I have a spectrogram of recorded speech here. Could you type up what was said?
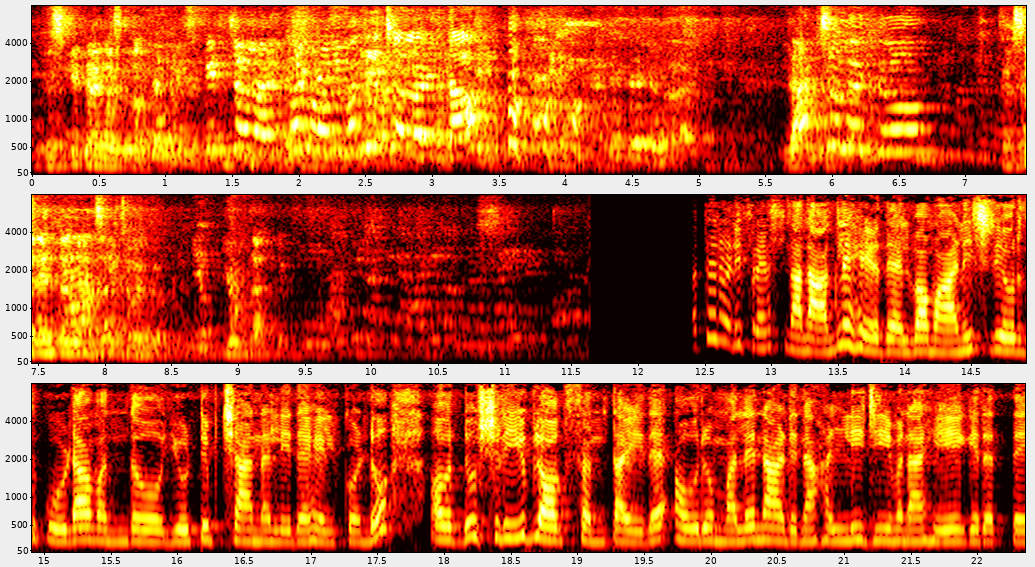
ಬಿಸ್ಕಿಟ್ ಬಿಸ್ಕಿಟ್ ಚಲೋ ಆಯ್ತಾ? ನೋಡಿ ಮತ್ತೆ ಚಲೋ ಆಯ್ತಾ? ಯಾಕೆ ಚಲೋ ಆಯ್ತು? ಹೆಸರೆಂತ ಯುಕ್ತ ಮತ್ತೆ ನೋಡಿ ಫ್ರೆಂಡ್ಸ್ ನಾನು ಆಗಲೇ ಹೇಳಿದೆ ಅಲ್ವಾ ವಾಣಿಶ್ರೀ ಅವ್ರದ್ದು ಕೂಡ ಒಂದು ಯೂಟ್ಯೂಬ್ ಚಾನಲ್ ಇದೆ ಹೇಳ್ಕೊಂಡು. ಅವ್ರದ್ದು ಶ್ರೀ ಬ್ಲಾಗ್ಸ್ ಅಂತ ಇದೆ. ಅವರು ಮಲೆನಾಡಿನ ಹಳ್ಳಿ ಜೀವನ ಹೇಗಿರುತ್ತೆ,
